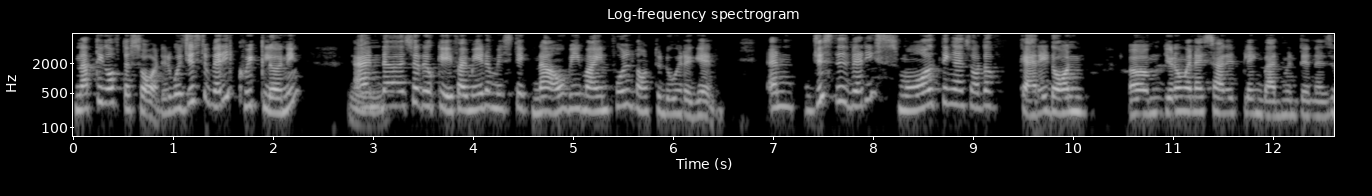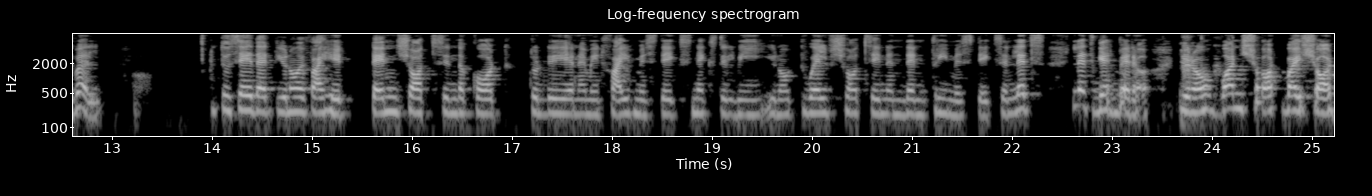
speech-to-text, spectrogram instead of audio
nothing of the sort. It was just a very quick learning and Mhm. uh, I said okay if i made a mistake now be mindful not to do it again. And just this very small thing i sort of carried on um, you know when i started playing badminton as well. To say that you know if i hit 10 shots in the court today and i made five mistakes next it'll be you know 12 shots in and then three mistakes. And let's let's get better you know one shot by shot.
